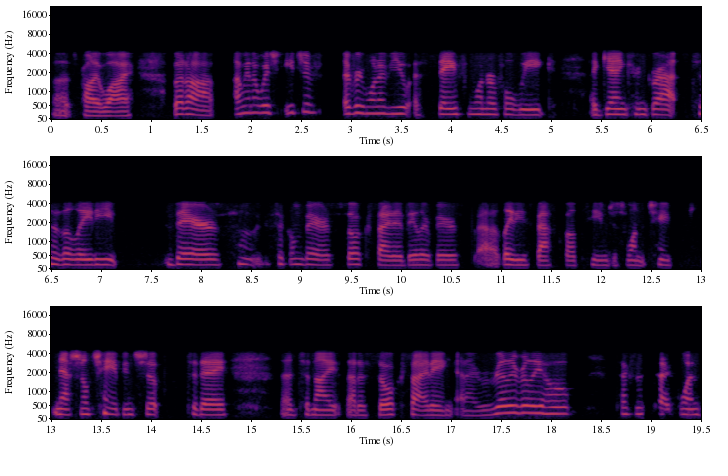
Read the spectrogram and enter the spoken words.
So that's probably why. But uh, I'm going to wish each of every one of you a safe, wonderful week. Again, congrats to the Lady Bears, Sic 'em Bears. So excited. Baylor Bears uh, ladies basketball team just won the cha- national championship today and tonight. That is so exciting. And I really, really hope Texas Tech wins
